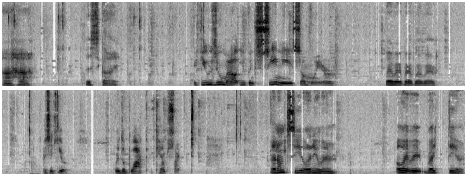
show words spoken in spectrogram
Aha. This guy. If you zoom out, you can see me somewhere. Where, where, where, where, where? I said here. Where the black campsite. I don't see you anywhere. Oh wait, wait, right there.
